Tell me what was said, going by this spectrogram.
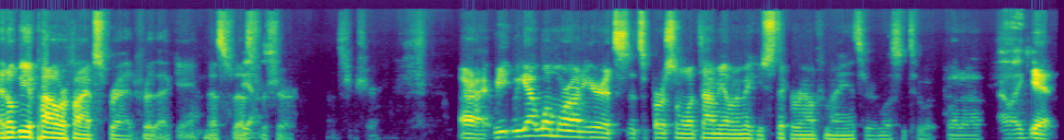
it. It'll be a Power Five spread for that game. That's that's for sure. That's for sure. All right, we, we got one more on here. It's it's a personal one, Tommy. I'm gonna make you stick around for my answer and listen to it. But uh, I like it.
